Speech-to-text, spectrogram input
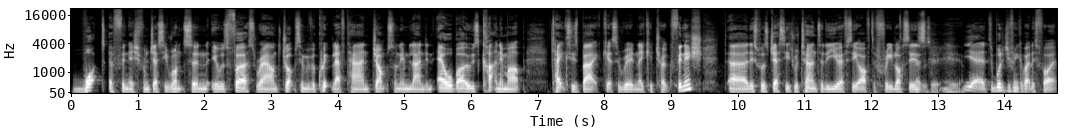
What a finish from Jesse Ronson. It was first round, drops him with a quick left hand, jumps on him, landing elbows, cutting him up, takes his back, gets a rear naked choke finish. Uh, this was Jesse's return to the UFC after three losses. That was it, yeah. Yeah, what did you think about this fight?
